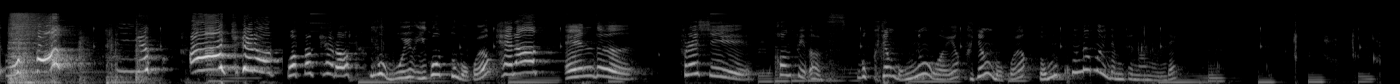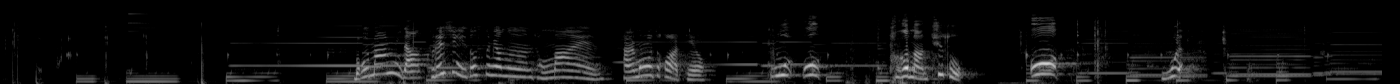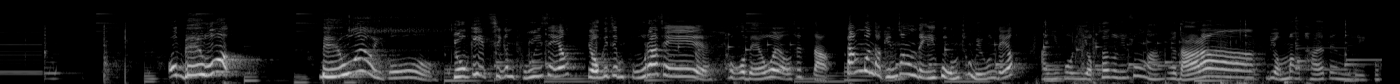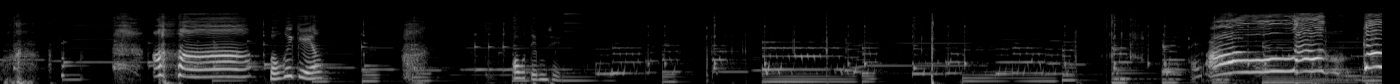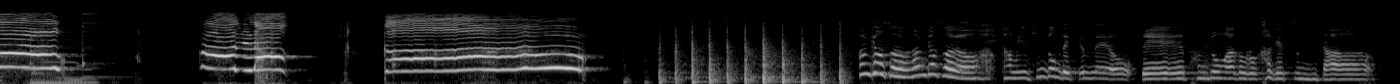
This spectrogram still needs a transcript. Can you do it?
아 캐럿. 왔다 캐럿. 이거 뭐예요? 이것도 먹어요? 캐럿 and fresh confidence. 이거 그냥 먹는 거예요? 그냥 먹어요? 너무 콩나물 냄새 나는데. 먹을만합니다. 드레싱 있었으면 정말 잘 먹었을 것 같아요. 오, 어, 잠깐만 취소. 어, 뭐야? 어 매워 매워요 이거 여기 지금 보이세요? 여기 지금 보라색 저거 매워요 새싹 딴 건 다 괜찮은데 이거 엄청 매운데요? 아 이거 이 역사적인 순간 이거 나라 우리 엄마가 봐야 되는데 이거 아하 먹을게요 어우 냄새 삼켰어요. 감이 충전됐겠네요. 네, 방종하도록 하겠습니다.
